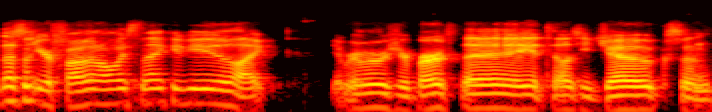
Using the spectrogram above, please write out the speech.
doesn't your phone always think of you? Like it remembers your birthday, it tells you jokes, and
